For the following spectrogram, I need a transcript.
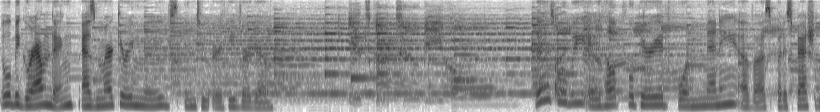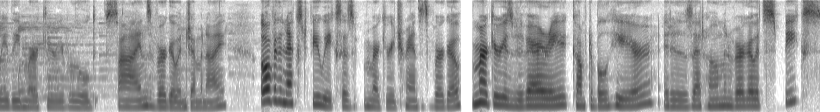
it will be grounding as Mercury moves into earthy Virgo. This will be a helpful period for many of us, but especially the Mercury ruled signs, Virgo and Gemini. Over the next few weeks, as Mercury transits Virgo, Mercury is very comfortable here. It is at home in Virgo. It speaks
